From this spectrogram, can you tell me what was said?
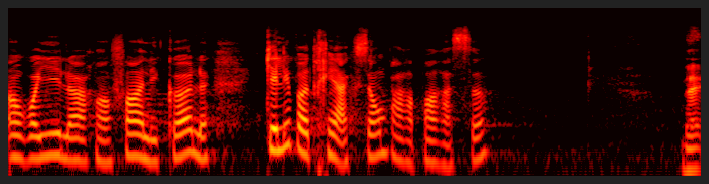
envoyer leur enfant à l'école. Quelle est votre réaction par rapport à ça? Bien,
